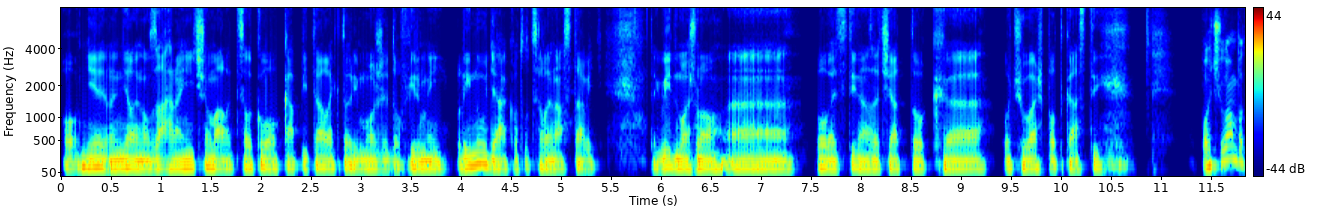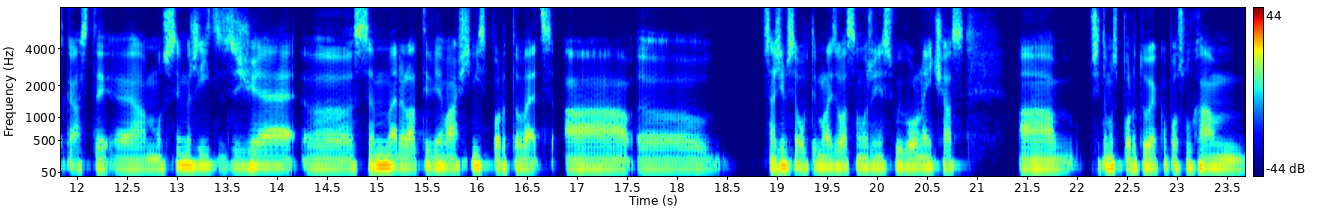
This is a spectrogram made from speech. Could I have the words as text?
o, nie, nielen o zahraničnom, ale celkovo o kapitále, ktorý môže do firmy plynúť a ako to celé nastaviť. Tak vid možno uh, povedz ty na začiatok, uh, počúvaš podcasty? Počúvám podcasty. Já musím říct, že uh, jsem relativně vášnivý sportovec a uh, snažím se optimalizovat samozřejmě svůj volný čas a při tom sportu jako poslouchám,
